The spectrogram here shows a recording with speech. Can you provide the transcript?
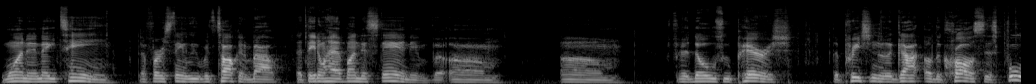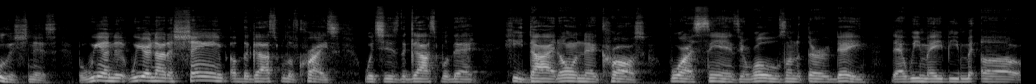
1 and 18. The first thing we were talking about, that they don't have understanding. But um, um, for those who perish, the preaching of the God of the cross is foolishness. But we under, we are not ashamed of the gospel of Christ, which is the gospel that he died on that cross for our sins and rose on the third day that we may be uh,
